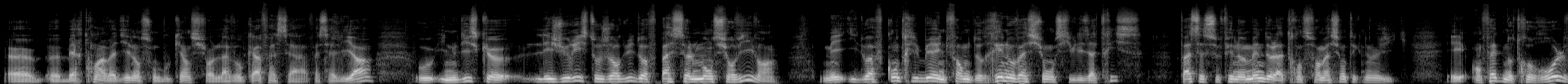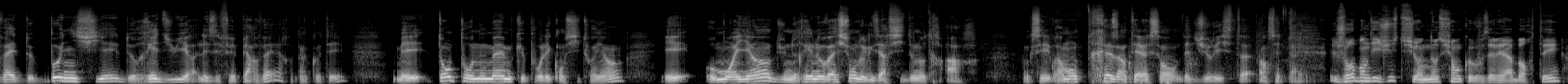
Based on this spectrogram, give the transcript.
euh, Bertrand Avadier dans son bouquin sur l'avocat face à, face à l'IA, où ils nous disent que les juristes aujourd'hui doivent pas seulement survivre, mais ils doivent contribuer à une forme de rénovation civilisatrice face à ce phénomène de la transformation technologique. Et en fait, notre rôle va être de bonifier, de réduire les effets pervers, d'un côté, mais tant pour nous-mêmes que pour les concitoyens, et au moyen d'une rénovation de l'exercice de notre art. Donc c'est vraiment très intéressant d'être juriste en cette période. Je rebondis juste sur une notion que vous avez abordée,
